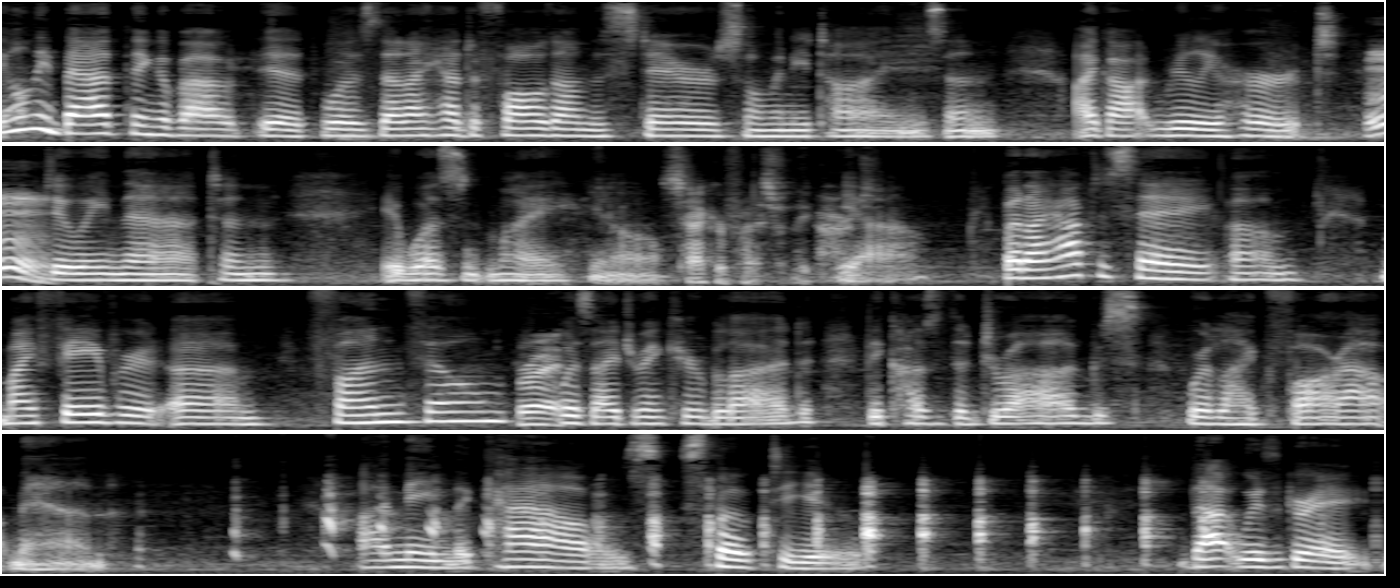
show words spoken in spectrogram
The only bad thing about it was that I had to fall down the stairs so many times, and I got really hurt Hmm. doing that, and it wasn't my, you know, Sacrifice for the art. yeah. But I have to say, um, my favorite um, fun film Right. was I Drink Your Blood because the drugs were like far out, man. I mean, the cows spoke to you. That was great.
